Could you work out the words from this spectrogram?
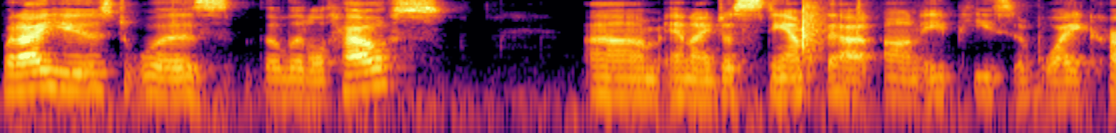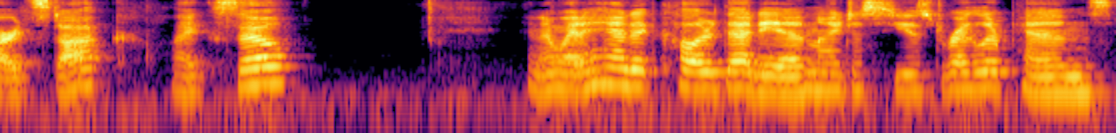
What I used was the little house, um, and I just stamped that on a piece of white cardstock like so. And I went ahead and colored that in. I just used regular pens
